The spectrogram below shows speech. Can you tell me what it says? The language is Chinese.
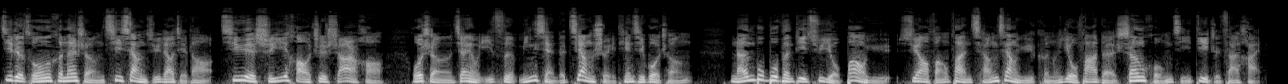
记者从河南省气象局了解到七月十一号至十二号我省将有一次明显的降水天气过程。南部部分地区有暴雨需要防范强降雨可能诱发的山洪及地质灾害。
